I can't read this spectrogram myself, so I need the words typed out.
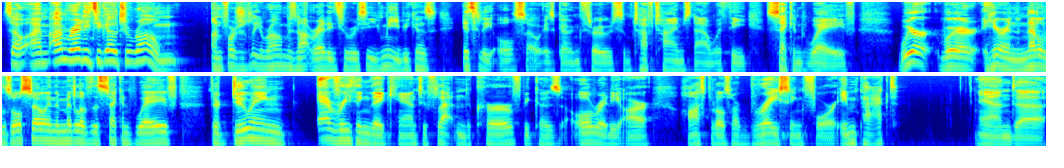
So I'm, I'm ready to go to Rome. Unfortunately, Rome is not ready to receive me because Italy also is going through some tough times now with the second wave. We're we're here in the Netherlands also in the middle of the second wave. They're doing everything they can to flatten the curve because already our hospitals are bracing for impact. And uh,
